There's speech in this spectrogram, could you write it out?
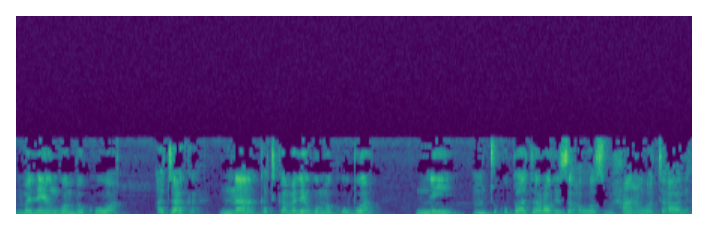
malengo ambayo kuwa ataka. Na katika malengo makubwa ni mtu kupata radhi za Allah subhanahu wa ta'ala.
